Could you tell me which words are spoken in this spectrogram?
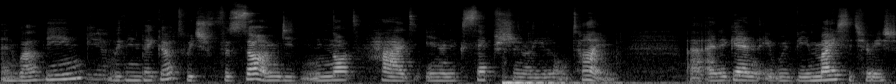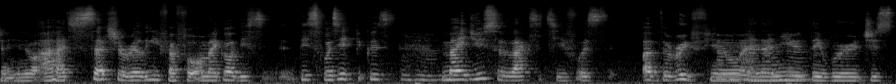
and well-being Yeah. within their gut, which for some did not had in an exceptionally long time. Uh, and again, it would be my situation. You know, I had such a relief. I thought, oh my god, this this was it because Mhm. my use of laxative was up the roof. You know, Mhm, and I knew mhm. they were just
